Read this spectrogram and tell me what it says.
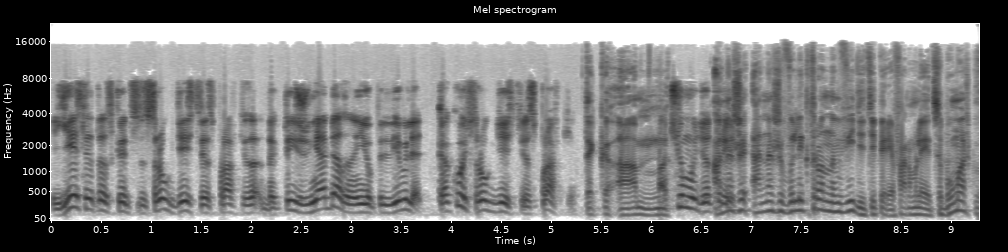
если, так сказать, срок действия справки... Так ты же не обязан ее предъявлять. Какой срок действия справки? Так, а, О чем идет она речь? же, она же в электронном виде теперь оформляется. Бумажку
